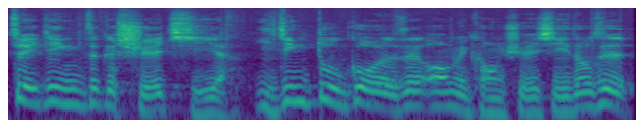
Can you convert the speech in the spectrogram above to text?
最近这个学期啊，已经度过了这个 Omicron 学习，都是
